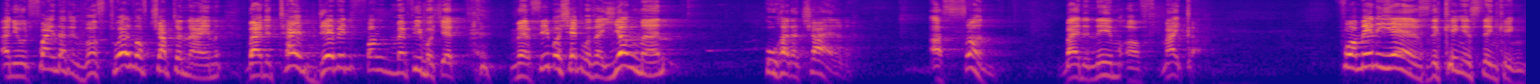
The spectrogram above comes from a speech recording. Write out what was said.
and you would find that in verse 12 of chapter 9, by the time David found Mephibosheth, Mephibosheth was a young man who had a child, a son by the name of Micah. For many years, the king is thinking,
